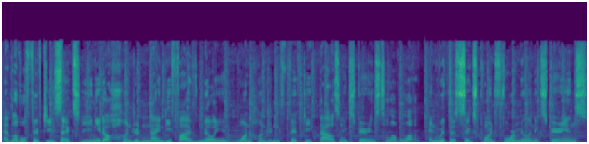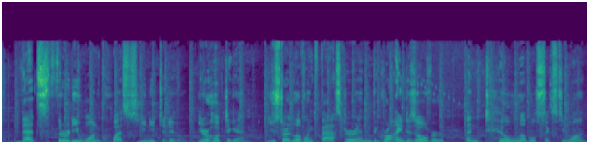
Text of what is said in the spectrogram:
At level 56, you need 195,150,000 experience to level up. And with the 6.4 million experience, that's 31 quests you need to do. You're hooked again. You start leveling faster and the grind is over until level 61.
